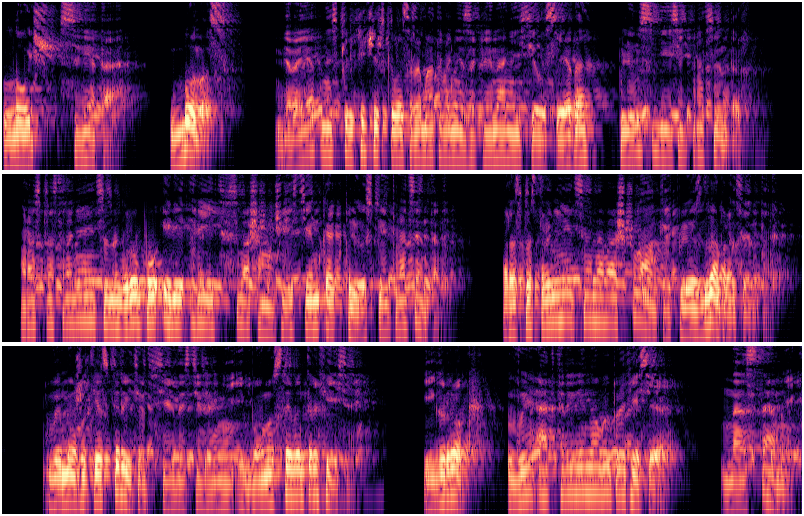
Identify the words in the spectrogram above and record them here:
Луч света. Бонус. Вероятность критического срабатывания заклинаний сил света плюс 10%. Распространяется на группу или рейд с вашим участием как плюс 5%. Распространяется на ваш клан как плюс 2%. Вы можете скрыть от всех достижений и бонусы в интерфейсе. Игрок, вы открыли новую профессию. Наставник.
